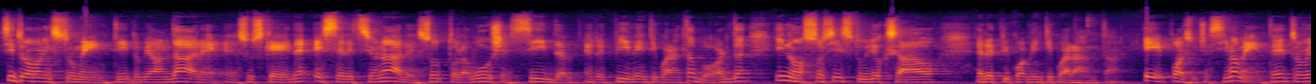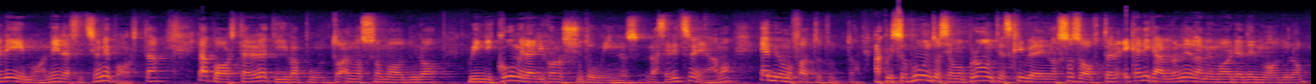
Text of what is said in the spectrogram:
si trovano in strumenti, dobbiamo andare eh, su schede e selezionare sotto la voce SID RP2040 board il nostro SID Studio XAO RP2040 e poi successivamente troveremo nella sezione porta la porta relativa appunto al nostro modulo, quindi come l'ha riconosciuto Windows. La selezioniamo e abbiamo fatto tutto. A questo punto siamo pronti a scrivere il nostro software e caricarlo nella memoria del modulo.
